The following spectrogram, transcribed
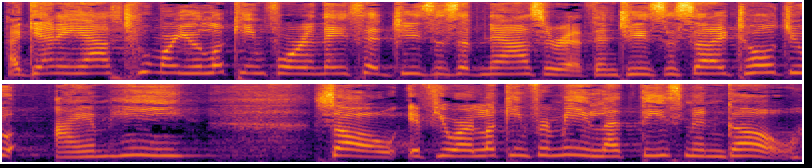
Again, he asked, whom are you looking for? And they said, Jesus of Nazareth. And Jesus said, I told you, I am he. So if you are looking for me, let these men go.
